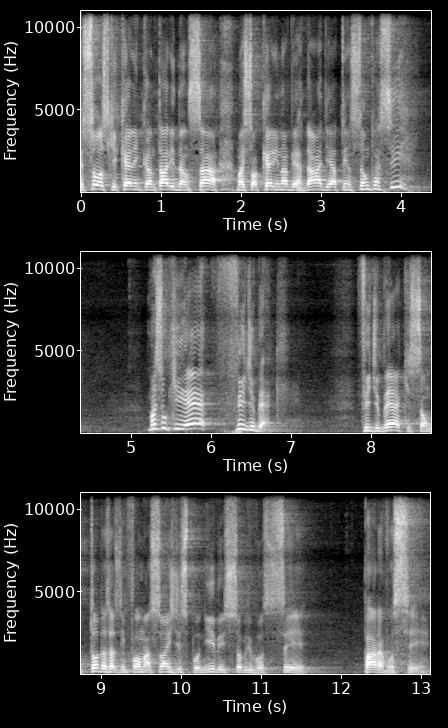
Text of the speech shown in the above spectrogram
Pessoas que querem cantar e dançar, mas só querem, na verdade, atenção para si. Mas o que é feedback? Feedback são todas as informações disponíveis sobre você, para você.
